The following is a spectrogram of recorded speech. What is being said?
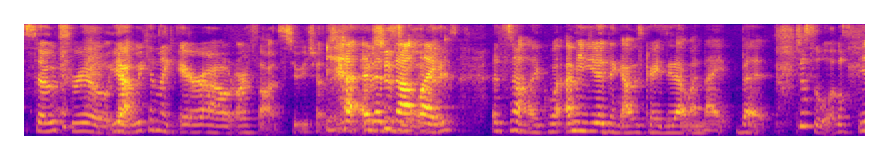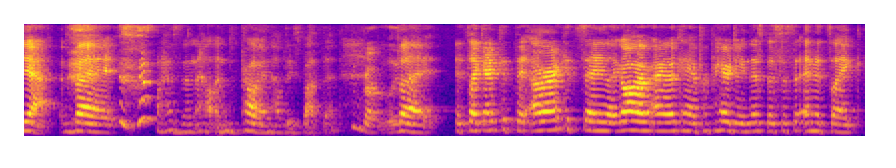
So true. Yeah. Yeah, we can like air out our thoughts to each other. Yeah, and it's not really like- nice. It's not like what I mean. You didn't think I was crazy that one night, but just a little. yeah, but I was in in probably in a healthy spot then. Probably. But it's like I could think, or I could say like, oh, I, I okay, I prepared doing this, this, this, and it's like,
